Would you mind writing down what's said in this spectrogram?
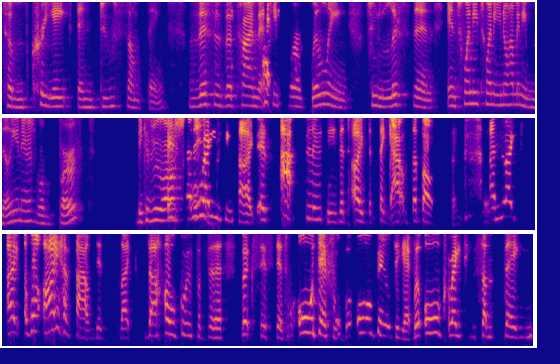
to create and do something. This is the time that people are willing to listen. In 2020, you know how many millionaires were birthed? Because we were all It's shut in. crazy time. It's absolutely the time to think out of the box. And, and like I what I have found is like the whole group of the book sisters, we're all different. We're all building it. We're all creating something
